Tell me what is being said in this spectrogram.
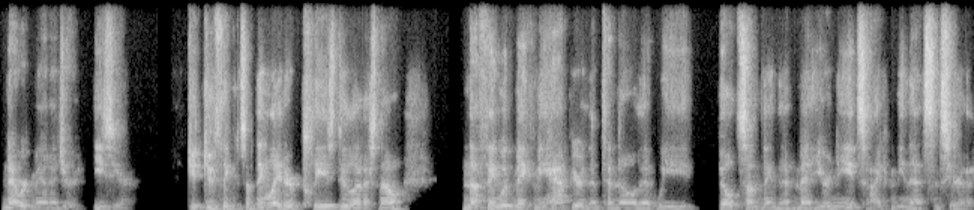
network manager easier? If you do think of something later, please do let us know. Nothing would make me happier than to know that we built something that met your needs. I mean that sincerely.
